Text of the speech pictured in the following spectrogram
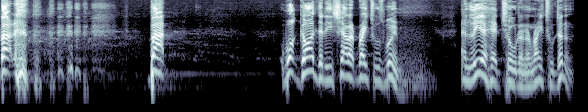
But, but what God did, He shut up Rachel's womb. And Leah had children and Rachel didn't.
